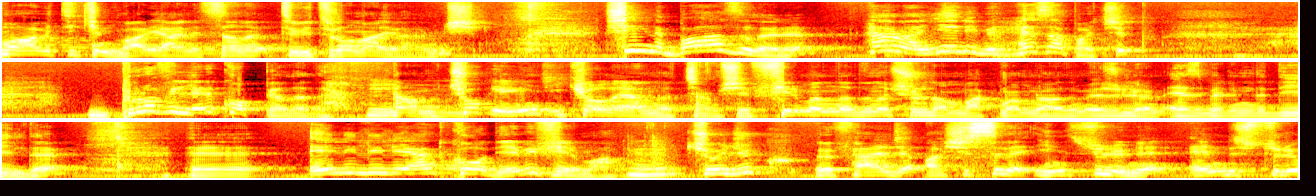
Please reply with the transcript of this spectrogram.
Mavi Tik'in var yani sana Twitter onay vermiş. Şimdi bazıları hemen yeni bir hesap açıp Profilleri kopyaladı. Tamam mı? Çok ilginç iki olay anlatacağım. Şey, firmanın adına şuradan bakmam lazım. Özür diliyorum. Ezberimde değildi. Ee, Eli Lilly Co diye bir firma. Çocuk e, felci aşısı ve insülini endüstri,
